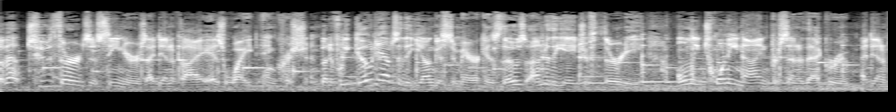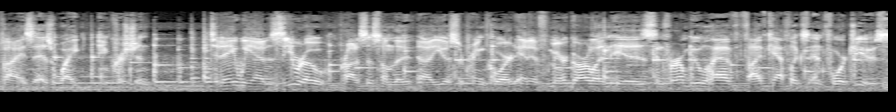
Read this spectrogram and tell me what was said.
About two thirds of seniors identify as white and Christian. But if we go down to the youngest Americans, those under the age of 30, only 29% of that group identifies as white and Christian. Today we have zero Protestants on the uh, U.S. Supreme Court, and if Merrick Garland is confirmed, we will have five Catholics and four Jews.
